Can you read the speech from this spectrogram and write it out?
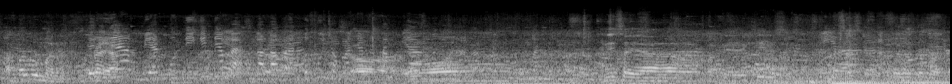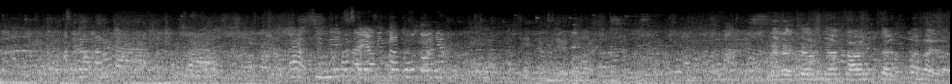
Apa lumer? Jadi dia biarpun dingin dia nggak nggak bakalan beku coklatnya tetap ya. Ini saya pakai kiris. Iya. Silakan Pak. Pak, sini saya minta fotonya. Manajernya tadi tadi mana ya?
